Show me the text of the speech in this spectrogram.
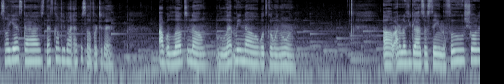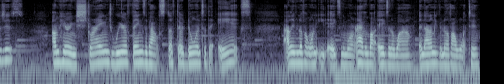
So, yes, guys, that's going to be my episode for today. I would love to know. Let me know what's going on. Um, I don't know if you guys are seeing the food shortages. I'm hearing strange, weird things about stuff they're doing to the eggs. I don't even know if I want to eat eggs anymore. I haven't bought eggs in a while, and I don't even know if I want to.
